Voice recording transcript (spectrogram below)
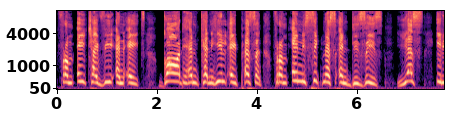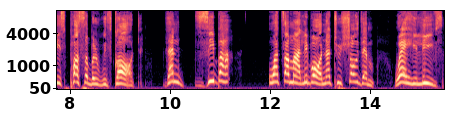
from HIV and AIDS. God can heal a person from any sickness and disease. Yes, it is possible with God. Then Ziba watsama le bona to show them where he lives.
